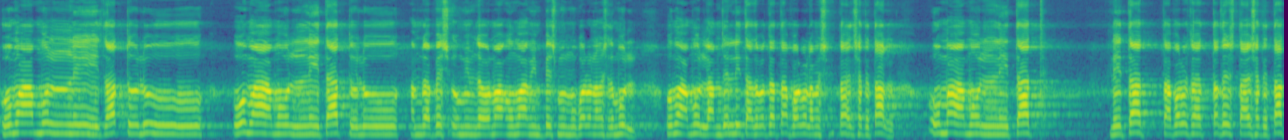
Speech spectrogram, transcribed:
উমামুল্লি তাতুলু উমামুল্লি তাতুলু আমরা পেশ উমিম যাওয়ার মা উমা মিম পেশ মু মু পর্ব নামের সাথে মূল। উমামুল লামজল্লি তাজবতা তা পর্ব নামের সাথে- তাল। উমামুল্লি তাত লি তাত তা পর্ব তা- তাদের তার সাথে তাত।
